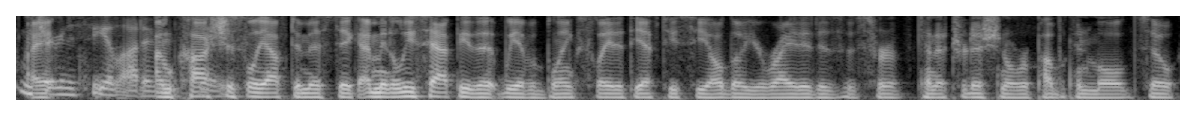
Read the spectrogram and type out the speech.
Which I- you're going to see a lot of. I'm in states. cautiously optimistic. I mean, at least happy that we have a blank slate at the FTC. Although you're right, it is a sort of kind of traditional Republican mold. So,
